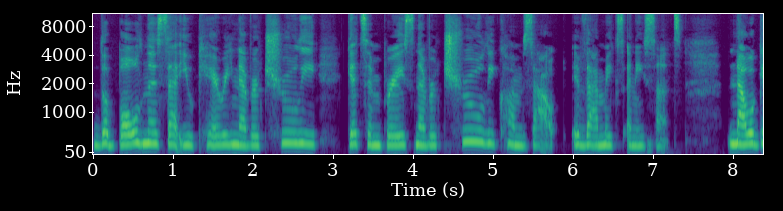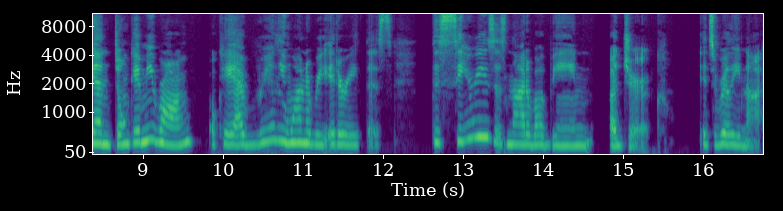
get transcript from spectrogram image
the boldness that you carry never truly gets embraced, never truly comes out, if that makes any mm. sense. Now, again, don't get me wrong. Okay, I really want to reiterate this. This series is not about being a jerk. It's really not.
